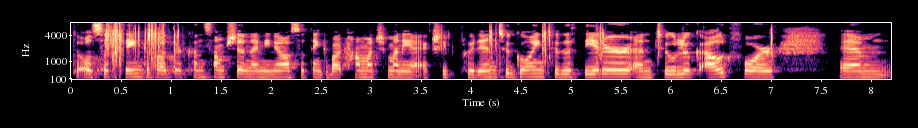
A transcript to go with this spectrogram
to also think about their consumption. I mean, I also think about how much money I actually put into going to the theater and to look out for um,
